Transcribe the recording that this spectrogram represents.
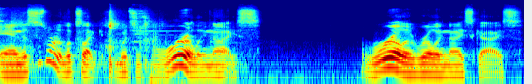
And this is what it looks like, which is really nice. Really, really nice, guys.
